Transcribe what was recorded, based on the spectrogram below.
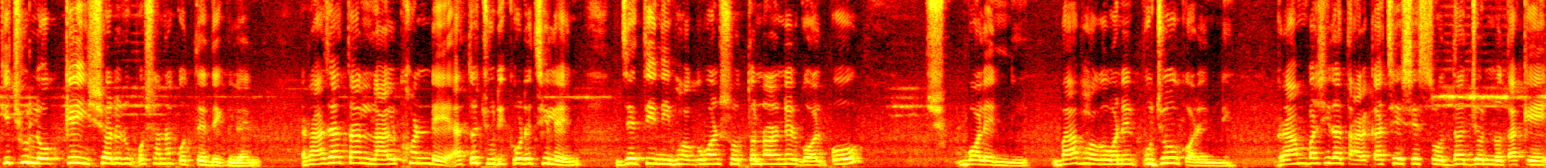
কিছু লোককে ঈশ্বরের উপাসনা করতে দেখলেন। রাজা তার লালখণ্ডে এত চুরি করেছিলেন যে তিনি ভগবান সত্যনারায়ণের গল্প বলেননি বা ভগবানের পুজোও করেননি। গ্রামবাসীরা তার কাছে এসে শ্রদ্ধার জন্য তাকে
